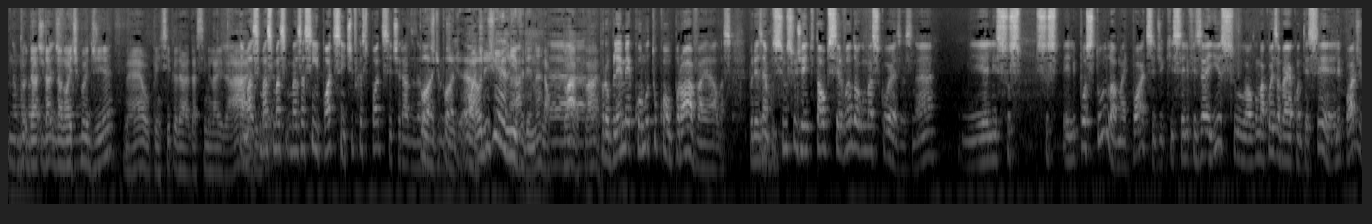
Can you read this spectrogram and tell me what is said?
do, da, da, da, noite para o dia, né? o princípio da, da similaridade. Não, mas, mas, mas, mas, assim, hipóteses científicas podem ser tiradas da pode, noite pode. dia. pode. A origem é livre, né? Não, é, claro, claro. O problema é como tu comprova elas. Por exemplo, se um sujeito está observando algumas coisas, né? E ele, sus, sus, ele postula uma hipótese de que se ele fizer isso, alguma coisa vai acontecer. Ele pode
